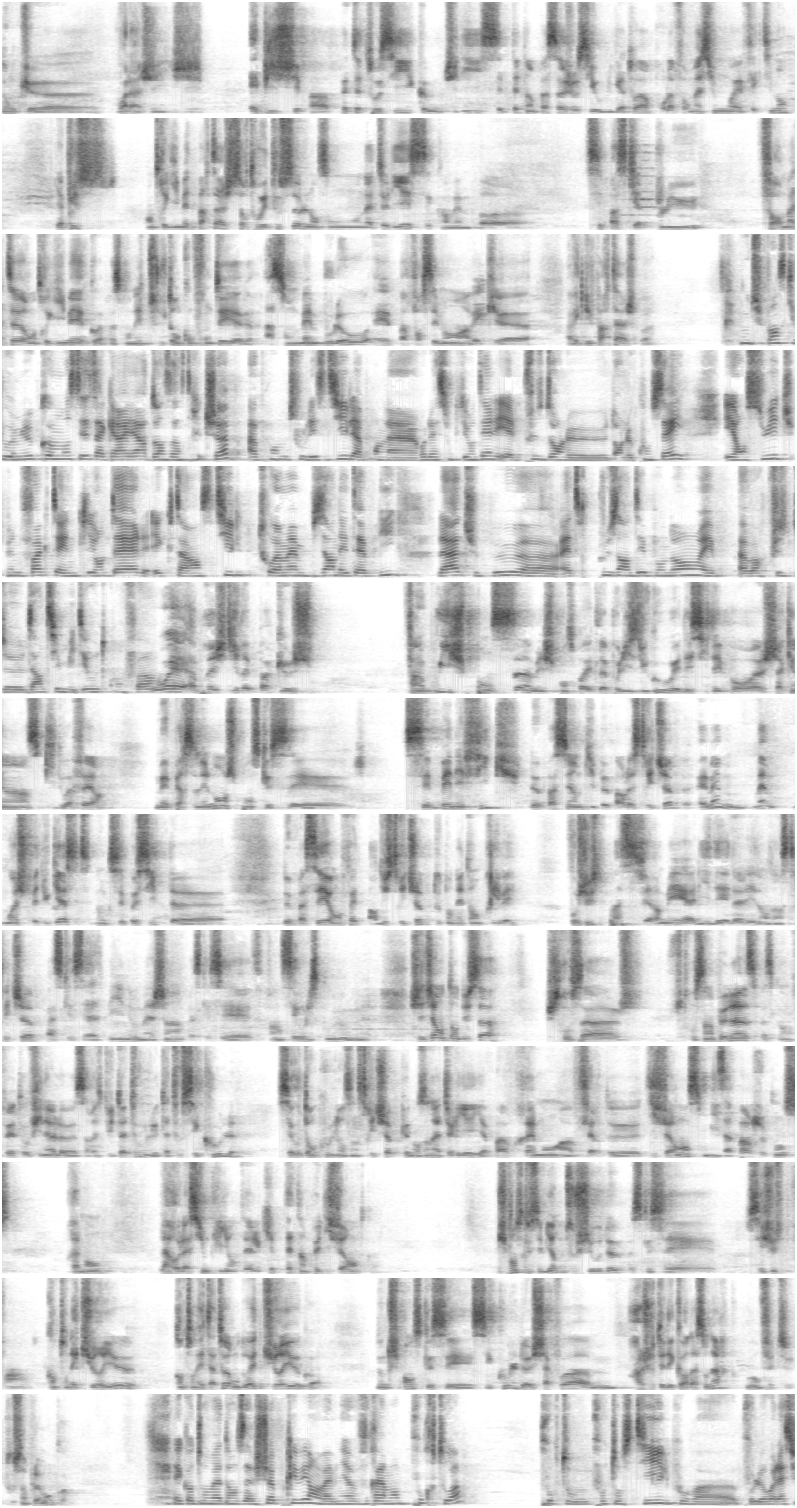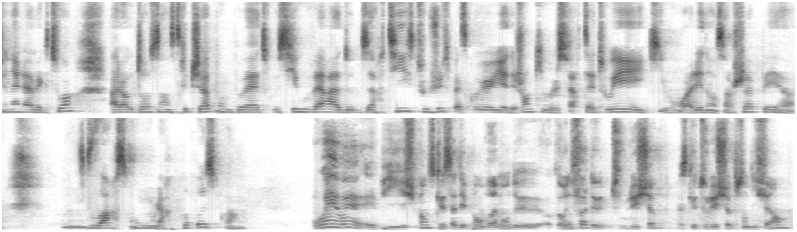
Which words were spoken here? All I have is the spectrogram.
Donc euh, voilà, j'ai, j'ai- et puis je sais pas, peut-être aussi, comme tu dis, c'est peut-être un passage aussi obligatoire pour la formation. effectivement, il y a plus entre guillemets de partage. Se retrouver tout seul dans son atelier, c'est quand même pas, c'est pas ce qu'il y a de plus formateur entre guillemets quoi, parce qu'on est tout le temps confronté à son même boulot et pas forcément avec euh, avec du partage quoi. Donc tu penses qu'il vaut mieux commencer sa carrière dans un street shop, apprendre tous les styles, apprendre la relation clientèle et être plus dans le dans le conseil. Et ensuite, une fois que tu as une clientèle et que tu as un style toi-même bien établi, là tu peux euh, être plus indépendant et avoir plus d'intimité ou de confort. Ouais, après je dirais pas que je Enfin oui, je pense ça, mais je pense pas être la police du goût et décider pour euh, chacun ce qu'il doit faire. Mais personnellement, je pense que c'est c'est bénéfique de passer un petit peu par le street shop. Et même même moi je fais du guest donc c'est possible de de passer en fait par du street shop tout en étant privé. Faut juste pas se fermer à l'idée d'aller dans un street shop parce que c'est has-been ou machin parce que c'est enfin c'est old school j'ai déjà entendu ça. Je trouve ça je, je trouve ça un peu naze parce qu'en fait au final euh, ça reste du tatou. Le tatou c'est cool. C'est autant cool dans un street shop que dans un atelier. Il n'y a pas vraiment à faire de différence mis à part je pense vraiment la relation clientèle qui est peut-être un peu différente. Je pense que c'est bien de toucher aux deux parce que c'est c'est juste, enfin, quand on est curieux, quand on est tatoueur, on doit être curieux, quoi. Donc je pense que c'est cool de chaque fois hum, rajouter des cordes à son arc, ou en fait tout simplement, quoi. Et quand on va dans un shop privé, on va venir vraiment pour toi, pour ton, style, pour, euh, pour le relationnel avec toi. Alors que dans un street shop, on peut être aussi ouvert à d'autres artistes ou juste parce qu'il y a des gens qui veulent se faire tatouer et qui vont aller dans un shop et euh, voir ce qu'on leur propose, quoi. Ouais, ouais. Et puis je pense que ça dépend vraiment de, encore une fois, de tous les shops, parce que tous les shops sont différents.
